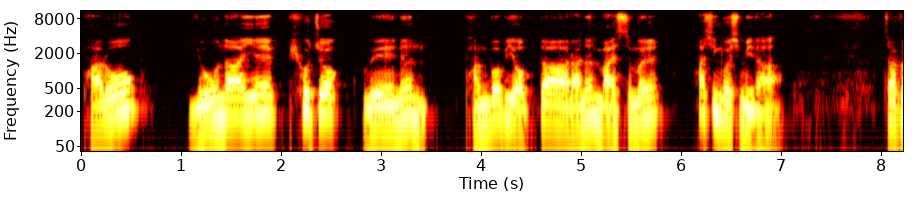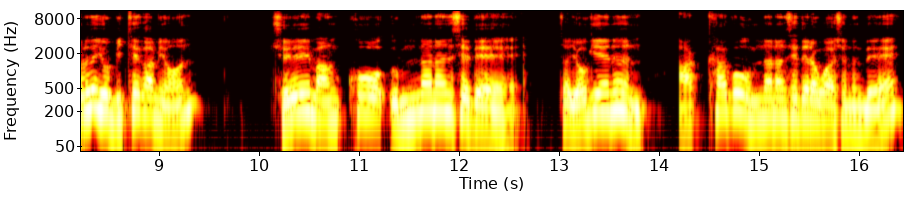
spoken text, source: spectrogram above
바로 요나의 표적 외에는 방법이 없다라는 말씀을 하신 것입니다. 자, 그런데 요 밑에 가면 죄 많고 음란한 세대. 자, 여기에는 악하고 음란한 세대라고 하셨는데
